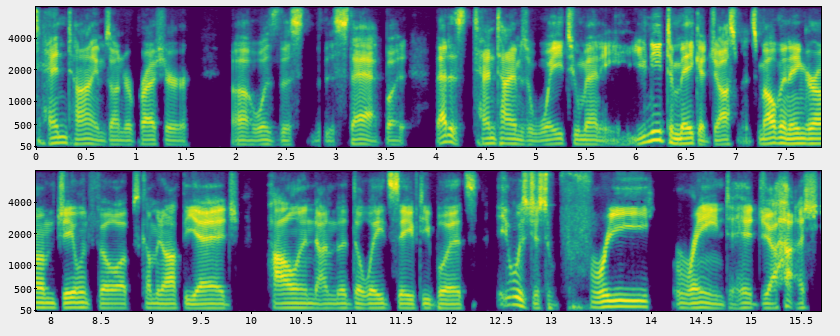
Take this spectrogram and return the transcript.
10 times under pressure uh, was this the stat, but that is 10 times way too many. You need to make adjustments. Melvin Ingram, Jaelan Phillips coming off the edge, Holland on the delayed safety blitz. It was just free reign to hit Josh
